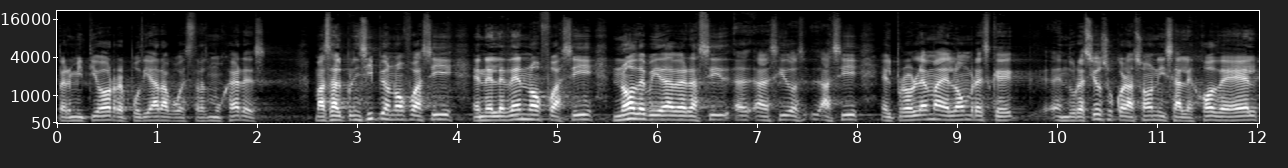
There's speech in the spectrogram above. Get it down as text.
permitió repudiar a vuestras mujeres. Mas al principio no fue así, en el Edén no fue así, no debía haber así, ha sido así. El problema del hombre es que endureció su corazón y se alejó de él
